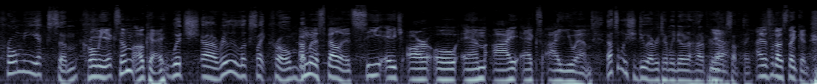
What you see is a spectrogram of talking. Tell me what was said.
Chromiexum, Chromiexum? Okay. which uh, really looks like Chrome. I'm going to spell it. It's C H R O M I X I U M. that's what we should do every time we don't know how to pronounce something. That's what I was thinking.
